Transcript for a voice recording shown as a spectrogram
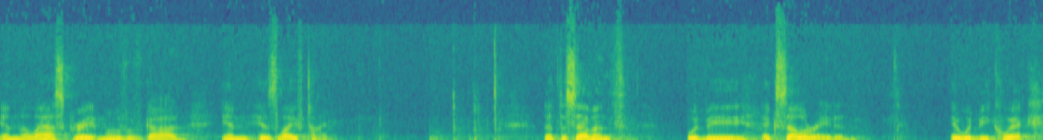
in the last great move of God in his lifetime. That the seventh would be accelerated, it would be quick,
